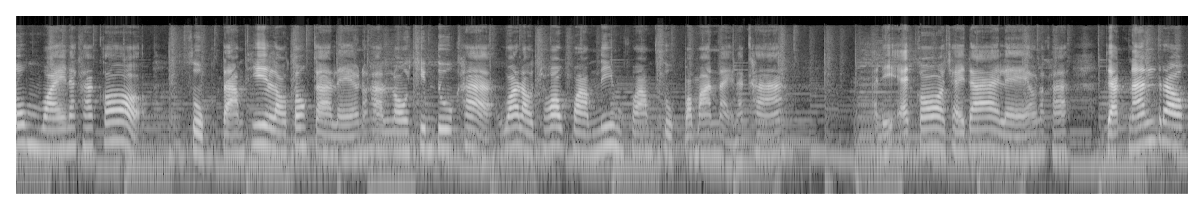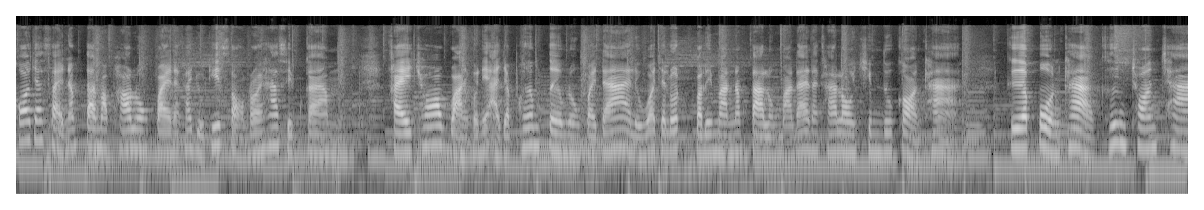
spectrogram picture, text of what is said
ต้มไว้นะคะ ก็สุกตามที่เราต้องการแล้วนะคะ ลองชิมดูค่ะ ว่าเราชอบความนิ่มความสุกประมาณไหนนะคะ อันนี้แอดก็ใช้ได้แล้วนะคะ จากนั้นเราก็จะใส่น้ำตาลมะพร้าวลงไปนะคะ อยู่ที่ 250 กรัม ใครชอบหวานกว่านี้อาจจะเพิ่มเติมลงไปได้ หรือว่าจะลดปริมาณน้ำตาลลงมาได้นะคะ ลองชิมดูก่อนค่ะ เกลือป่นค่ะ ครึ่งช้อนชา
